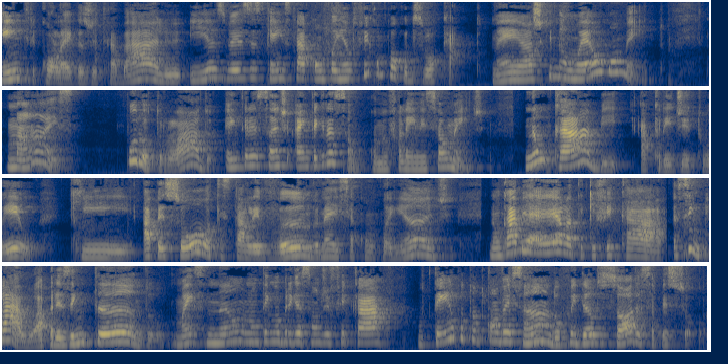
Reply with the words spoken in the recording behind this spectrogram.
entre colegas de trabalho e às vezes quem está acompanhando fica um pouco deslocado, né? Eu acho que não é o momento. Mas, por outro lado, é interessante a integração, como eu falei inicialmente. Não cabe, acredito eu, que a pessoa que está levando, né, esse acompanhante, não cabe a ela ter que ficar, assim, claro, apresentando, mas não, não tem obrigação de ficar o tempo todo conversando, cuidando só dessa pessoa.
